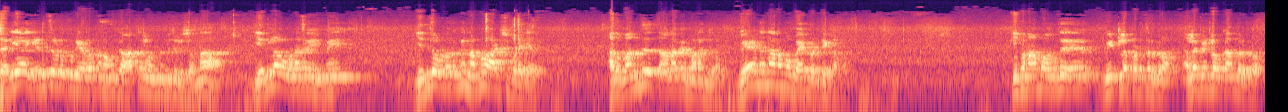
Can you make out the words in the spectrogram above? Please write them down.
சரியாக எடுத்து விடக்கூடிய அளவுக்கு நமக்கு ஆற்றல் வந்துன்னு சொல்லி சொன்னால் எல்லா உணர்வையுமே எந்த உணர்வுமே நம்மளும் ஆட்சி படைக்காது அது வந்து தானாகவே மறைஞ்சிடும் வேணும்னா நம்ம பயன்படுத்திக்கலாம். இப்போ நாம் வந்து வீட்டில் படுத்துருக்குறோம் அல்ல வீட்டில் உட்காந்துருக்குறோம்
